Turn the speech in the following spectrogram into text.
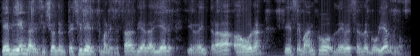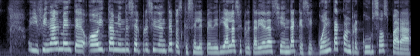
qué bien la decisión del presidente manifestada el día de ayer y reiterada ahora que ese banco debe ser del gobierno. Y finalmente, hoy también decía el presidente pues que se le pediría a la Secretaría de Hacienda que se cuenta con recursos para,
